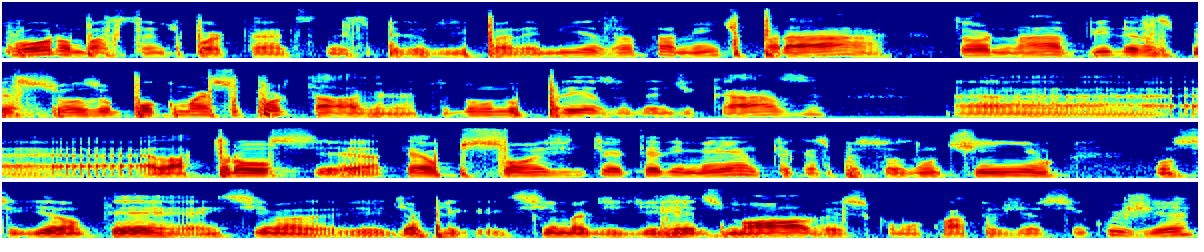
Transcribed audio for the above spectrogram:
foram bastante importantes nesse período de pandemia, exatamente para tornar a vida das pessoas um pouco mais suportável, né? Todo mundo preso dentro de casa. Uh, ela trouxe até opções de entretenimento que as pessoas não tinham, conseguiram ter em cima de, de em cima de, de, redes móveis como 4G e 5G.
